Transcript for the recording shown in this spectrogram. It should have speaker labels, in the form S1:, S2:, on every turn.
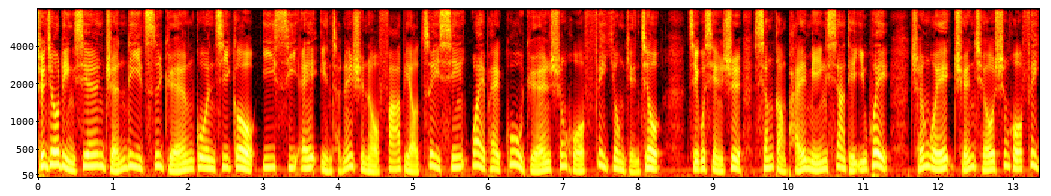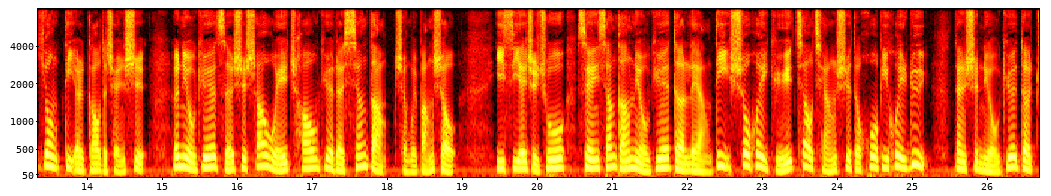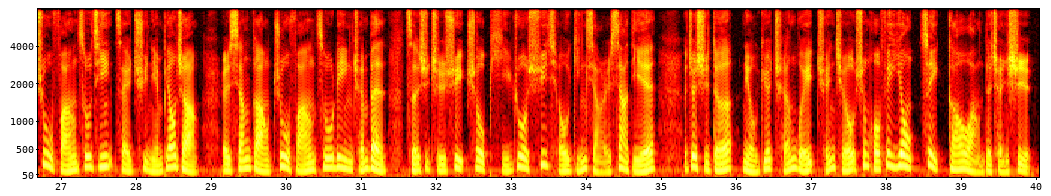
S1: 全球领先人力资源顾问机构 ECA International 发表最新外派雇员生活费用研究结果显示，香港排名下跌一位，成为全球生活费用第二高的城市，而纽约则是稍微超越了香港，成为榜首。ECA 指出，虽然香港、纽约的两地受惠于较强势的货币汇率，但是纽约的住房租金在去年飙涨，而香港住房租赁成本则是持续受疲弱需求影响而下跌，而这使得纽约成为全球生活费用最高昂的城市。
